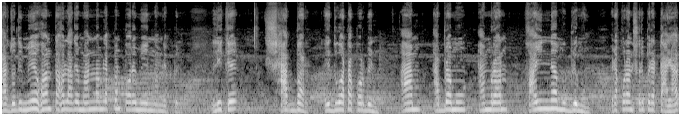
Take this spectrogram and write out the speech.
আর যদি মেয়ে হন তাহলে আগে মার নাম লিখবেন, পরে মেয়ের নাম লিখবেন। লিখে সাতবার এই দুয়াটা পড়বেন। আম আব্রামু আমরান ফাইন্না মুব্রেমুন। এটা কোরআন শরীফের একটা আয়াত।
